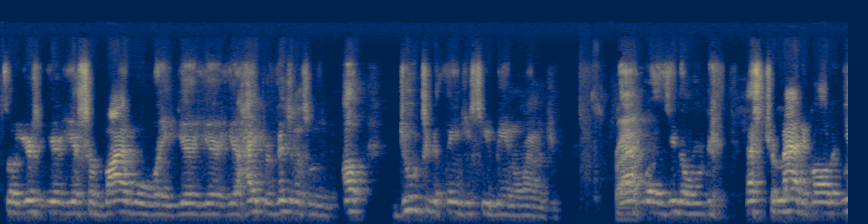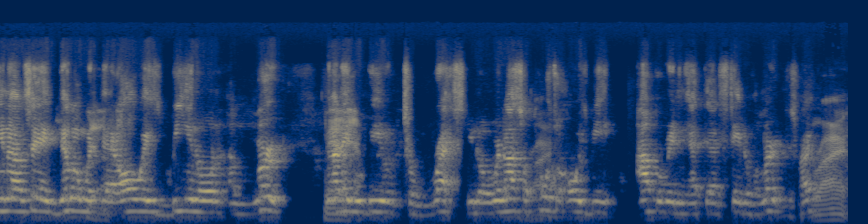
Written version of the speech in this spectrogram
So your, your, your survival rate, your, your, your hypervigilance was up due to the things you see being around you. Right. That was, you know, that's traumatic. All you know, what I'm saying, dealing with that, always being on alert, not able to be able to rest. You know, we're not supposed right. to always be operating at that state of alertness, right? Right.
